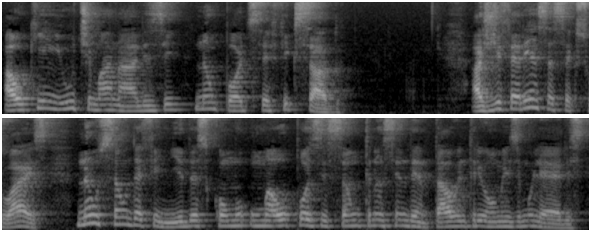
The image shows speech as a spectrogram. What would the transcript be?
ao que, em última análise, não pode ser fixado. As diferenças sexuais não são definidas como uma oposição transcendental entre homens e mulheres,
